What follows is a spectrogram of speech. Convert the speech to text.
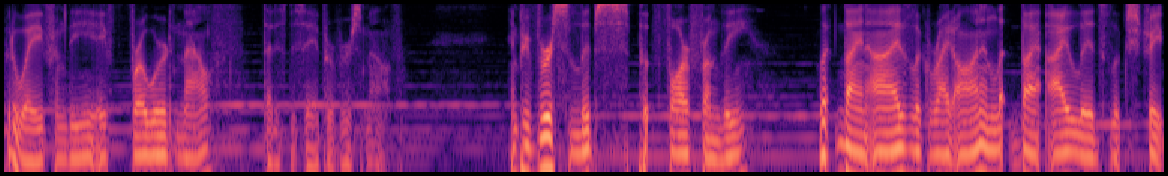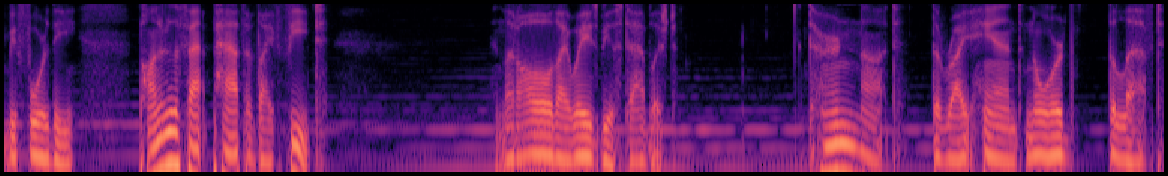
Put away from thee a froward mouth, that is to say, a perverse mouth, and perverse lips put far from thee. Let thine eyes look right on, and let thy eyelids look straight before thee. Ponder the fat path of thy feet, and let all thy ways be established. Turn not the right hand nor the left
